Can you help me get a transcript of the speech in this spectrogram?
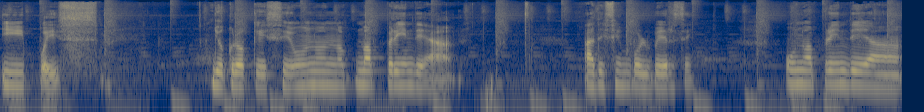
Y pues yo creo que si uno no, aprende a, a, desenvolverse, uno aprende a,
